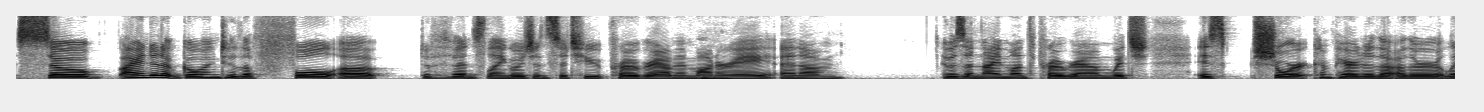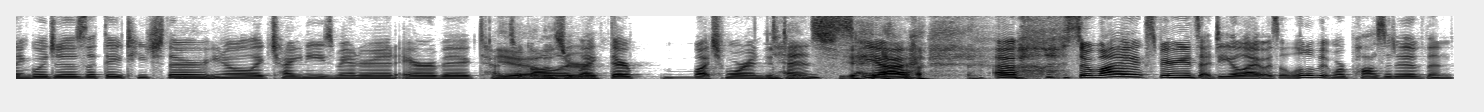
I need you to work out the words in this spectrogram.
So I ended up going to the full up Defense Language Institute program Mm-hmm. in Monterey. And um, it was a nine month program, which is short compared to the other languages that they teach there, you know, like Chinese, Mandarin, Arabic, Ta- Mm-hmm. Yeah, Tagalog. like they're much more intense. intense. Yeah. Uh, so my experience at DLI was a little bit more positive than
